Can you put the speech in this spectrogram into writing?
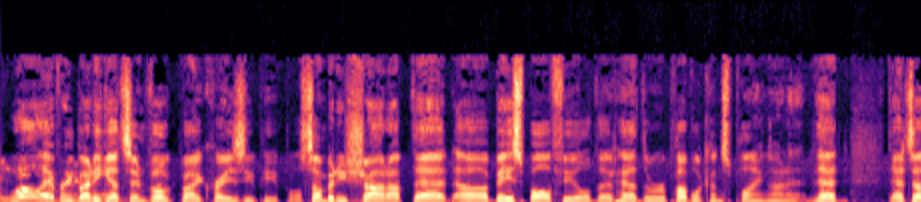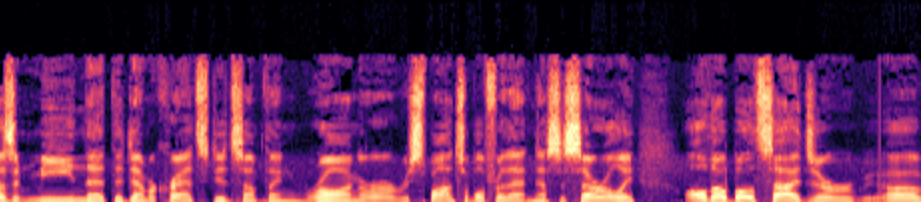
And- Well, everybody gets invoked by crazy people. Somebody shot up that uh, baseball field that had the Republicans playing on it. That that doesn't mean that the Democrats did something wrong or are responsible for that necessarily. Although both sides are, uh,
